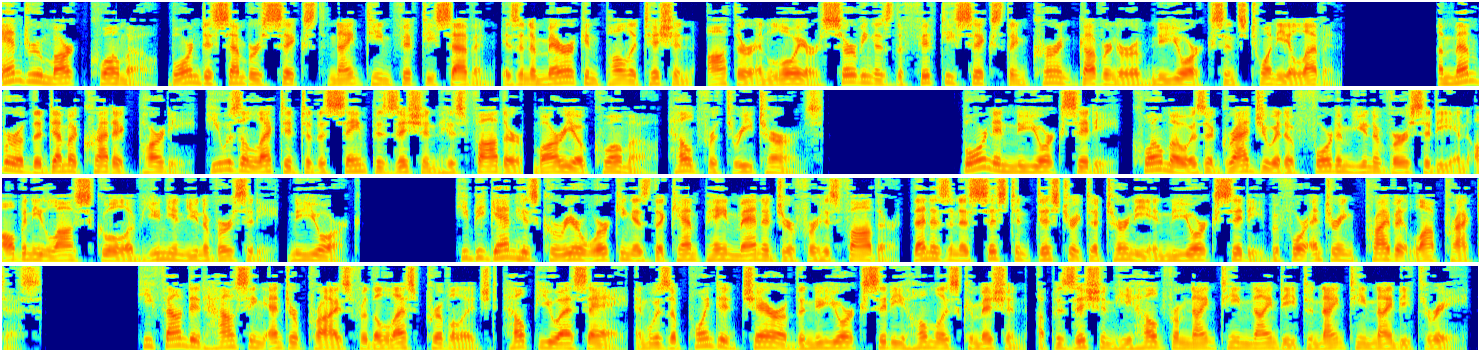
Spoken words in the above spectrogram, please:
Andrew Mark Cuomo, born December 6, 1957, is an American politician, author and lawyer serving as the 56th and current governor of New York since 2011. A member of the Democratic Party, he was elected to the same position his father, Mario Cuomo, held for three terms. Born in New York City, Cuomo is a graduate of Fordham University and Albany Law School of Union University, New York. He began his career working as the campaign manager for his father, then as an assistant district attorney in New York City before entering private law practice. He founded Housing Enterprise for the Less Privileged Help USA and was appointed chair of the New York City Homeless Commission, a position he held from 1990 to 1993.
